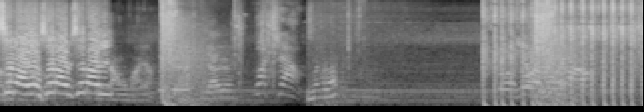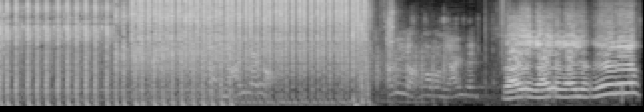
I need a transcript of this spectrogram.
Xe này, ờ, xe này, xe này. Dạ Watch out. အဲ့ဒီကတော့ညာကြီးပဲငါရငါရငါရနေနေနောက်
